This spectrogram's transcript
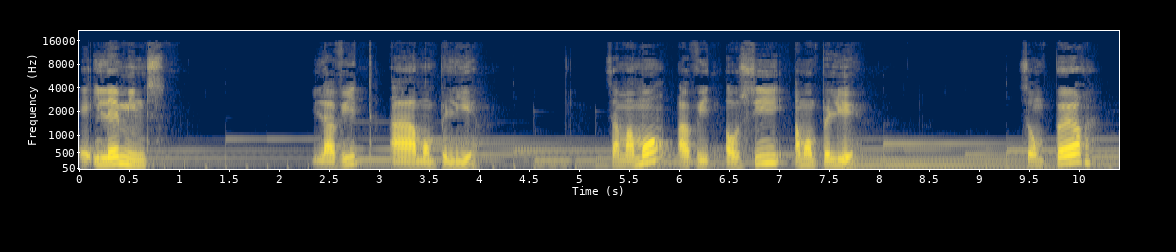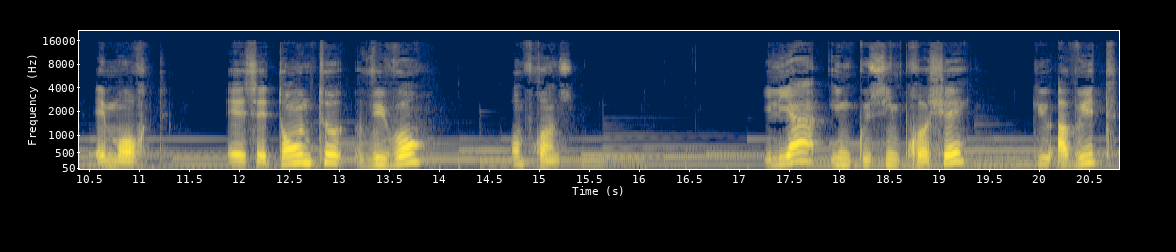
Et il est mince. Il habite à Montpellier. Sa maman habite aussi à Montpellier. Son père est mort et ses tantes vivent en France. Il y a une cousine proche qui habite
